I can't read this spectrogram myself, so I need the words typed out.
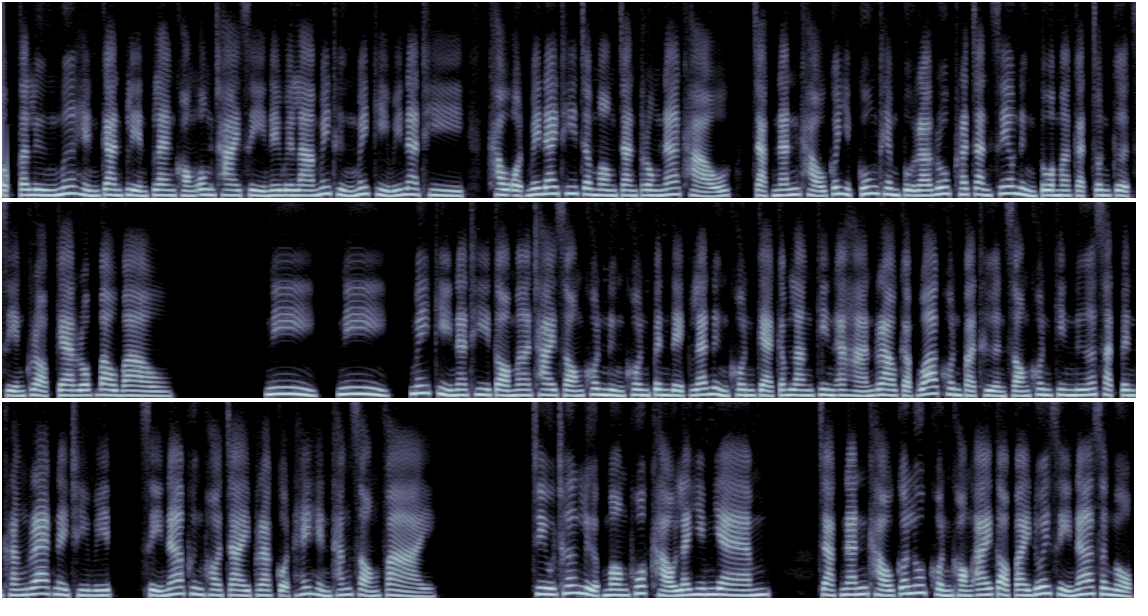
ตกตะลึงเมื่อเห็นการเปลี่ยนแปลงขององค์ชายสีในเวลาไม่ถึงไม่กี่วินาที เขาอดไม่ได้ที่จะมองจานตรงหน้าเขา จากนั้นเขาก็หยิบกุ้งเทมปุระรูปพระจันทร์เสี้ยวหนึ่งตัวมากัดจนเกิดเสียงกรอบแกรบเบาๆ นี่ นี่ ไม่กี่นาทีต่อมาชายสองคนหนึ่งคนเป็นเด็กและหนึ่งคนแก่กำลังกินอาหารราวกับว่าคนป่าเถื่อนสองคนกินเนื้อสัตว์เป็นครั้งแรกในชีวิต สีหน้าพึงพอใจปรากฏให้เห็นทั้งสองฝ่าย จิวเทิร์เหลือบมองพวกเขาและยิ้มแย้ม จากนั้นเขาก็ลูบขนของไอต่อไปด้วยสีหน้าสงบ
